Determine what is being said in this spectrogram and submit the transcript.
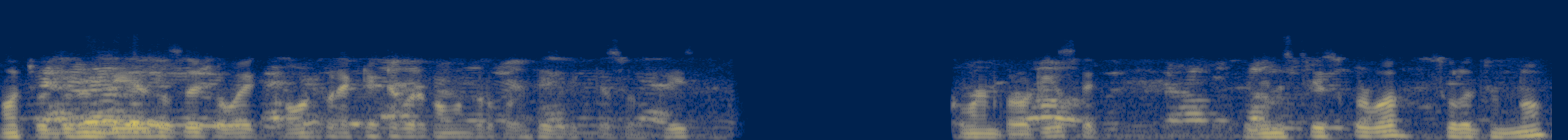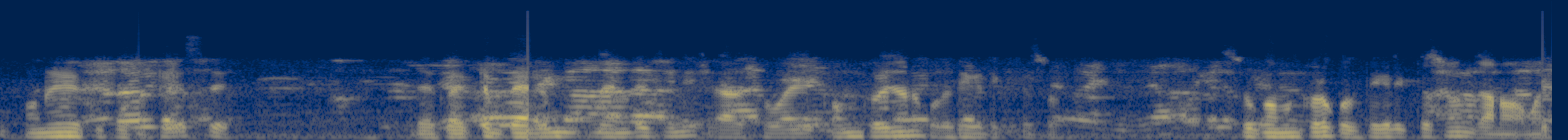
আমার চোদ্দ জন ডিএস আছে, সবাই কমেন্ট করে একটা একটা করে কমেন্ট করো কোথা থেকে দেখতেছো প্লিজ কমেন্ট করো, ঠিক আছে? এই জিনিসটা ইউজ করবা চুলের জন্য অনেক উপকার, ঠিক আছে? দেখো, একটা ব্র্যান্ড ব্র্যান্ডের জিনিস, আর সবাই কমেন্ট করে জানো কোথা থেকে দেখতেছো। সো কমেন্ট করো কোথা থেকে দেখতেছো, জানো আমার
